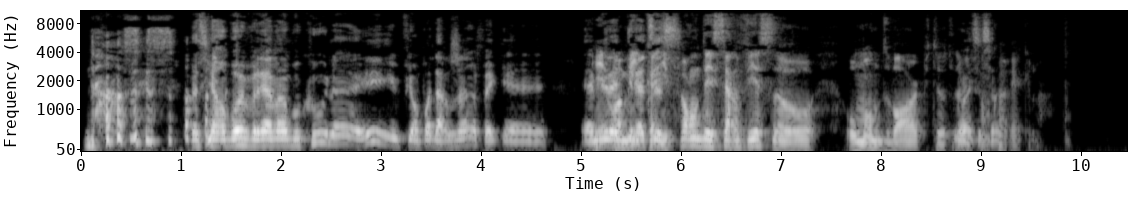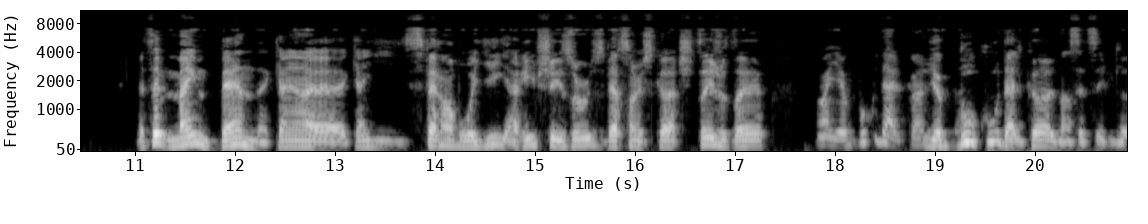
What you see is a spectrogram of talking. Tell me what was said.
non c'est ça Parce qu'ils en boivent vraiment beaucoup, là. Et puis ils ont pas d'argent, fait que... euh, mieux ouais, mais ils font des services au, au monde du bar puis tout, là, Ouais, ils c'est sont ça. corrects, là. mais tu sais même Ben quand euh, quand il se fait renvoyer il arrive chez eux se verse un scotch tu sais je veux dire Ouais, il y a beaucoup d'alcool. il y a beaucoup d'alcool dans cette série là,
